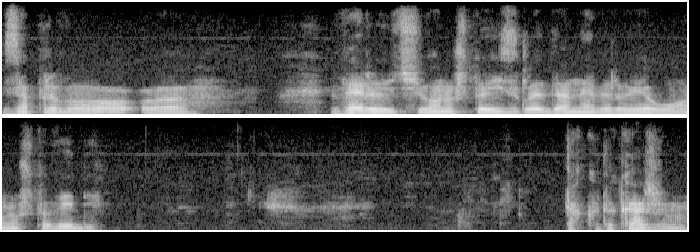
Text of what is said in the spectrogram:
zapravo uh, verujući u ono što izgleda, ne veruje u ono što vidi. Tako da kažemo.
